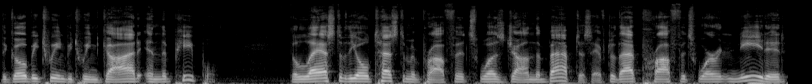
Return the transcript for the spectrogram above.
the go between between God and the people. The last of the Old Testament prophets was John the Baptist. After that, prophets weren't needed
